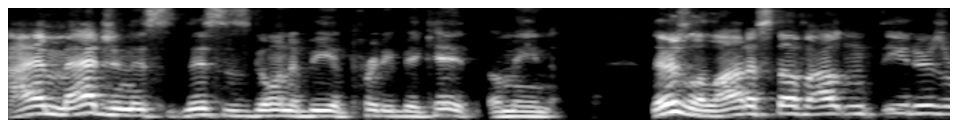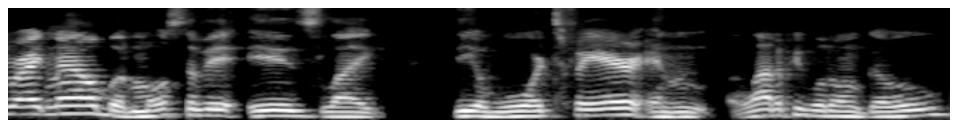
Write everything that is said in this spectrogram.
I imagine this this is going to be a pretty big hit. I mean, there's a lot of stuff out in theaters right now, but most of it is like the awards fare, and a lot of people don't go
